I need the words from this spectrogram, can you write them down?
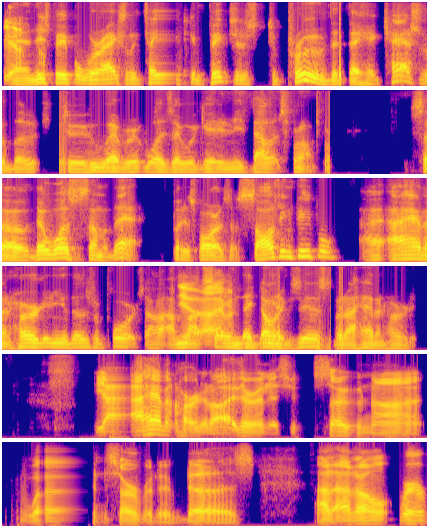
Yeah. And these people were actually taking pictures to prove that they had cast the votes to whoever it was they were getting these ballots from. So there was some of that. But as far as assaulting people, I, I haven't heard any of those reports. I, am yeah, not saying they don't exist, but I haven't heard it. Yeah, I haven't heard it either, and it's just so not what conservative does. I, I don't where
